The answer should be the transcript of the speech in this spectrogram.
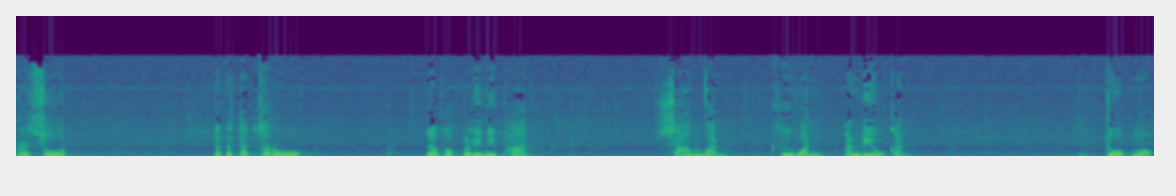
ประสูติแล้วก็ตัดสรู้ แล้วก็ปรินิพานสามวัน คือวันอันเดียวกัน จวบเหมาะ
